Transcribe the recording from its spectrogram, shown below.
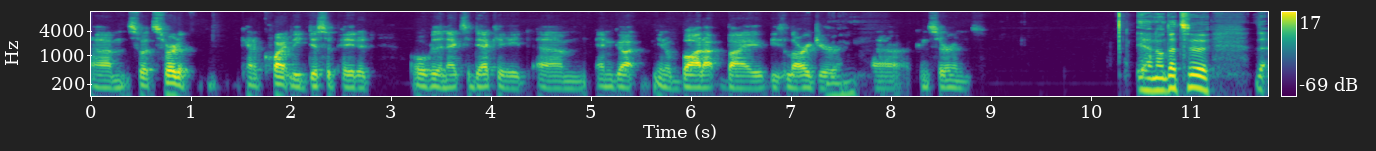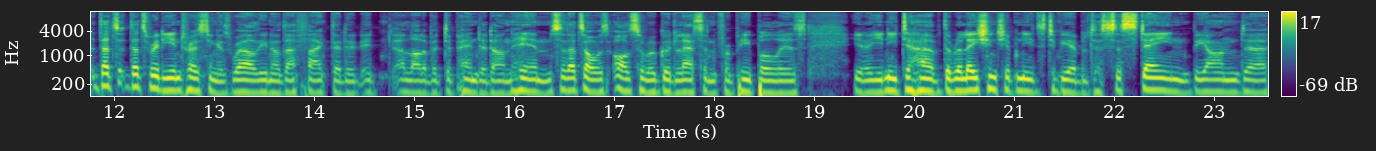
Um, so it sort of kind of quietly dissipated over the next decade um, and got you know bought up by these larger right uh, concerns. Yeah, no, that's a that's that's really interesting as well. You know, that fact that it, it a lot of it depended on him. So that's always also a good lesson for people is, you know, you need to have the relationship needs to be able to sustain beyond uh,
